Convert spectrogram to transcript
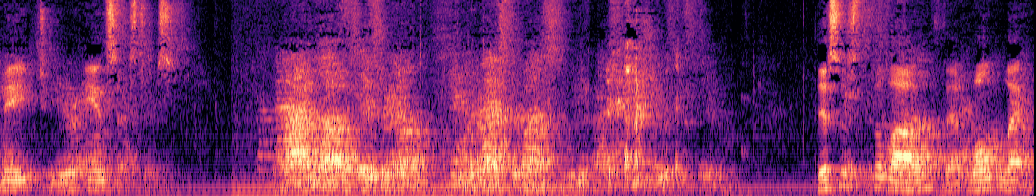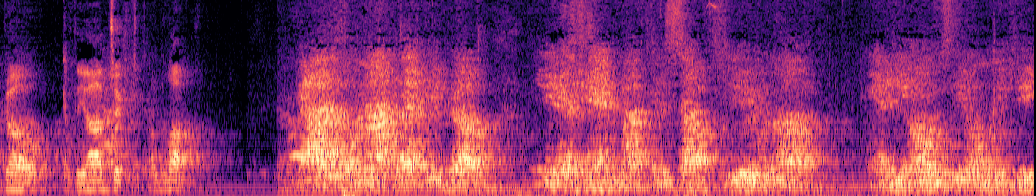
made to your ancestors. This is the love that won't let go of the object of love. God will not let you go. He has handcuffed himself to you alone, and he owns the only key.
